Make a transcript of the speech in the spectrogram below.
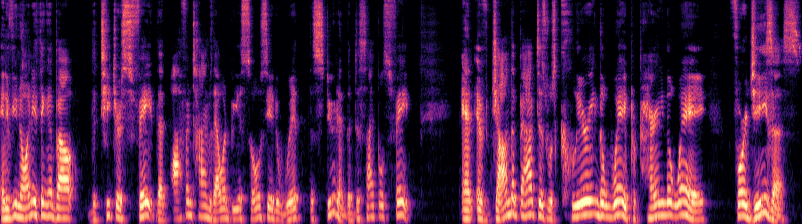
And if you know anything about the teacher's fate, that oftentimes that would be associated with the student, the disciple's fate. And if John the Baptist was clearing the way, preparing the way for Jesus,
